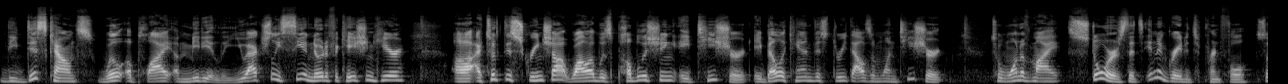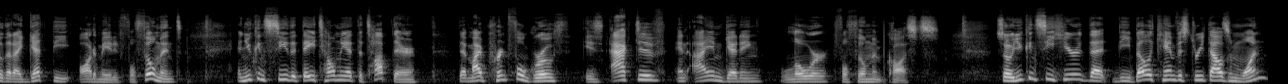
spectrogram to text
the discounts will apply immediately. You actually see a notification here. Uh, I took this screenshot while I was publishing a t shirt, a Bella Canvas 3001 t shirt, to one of my stores that's integrated to Printful so that I get the automated fulfillment. And you can see that they tell me at the top there that my Printful growth is active and I am getting lower fulfillment costs. So you can see here that the Bella Canvas 3001,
